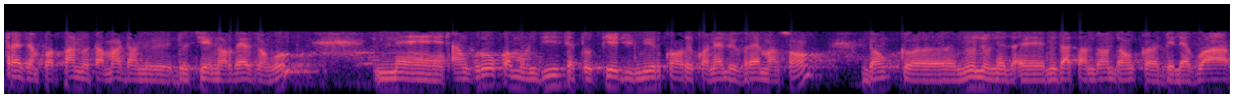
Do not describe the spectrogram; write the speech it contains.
très important, notamment dans le dossier Norbert Zongo. Mais en gros, comme on dit, c'est au pied du mur qu'on reconnaît le vrai mensonge. Donc, euh, nous, nous, euh, nous, attendons donc euh, de les voir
